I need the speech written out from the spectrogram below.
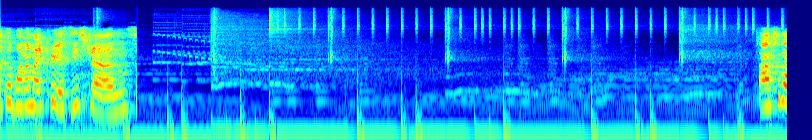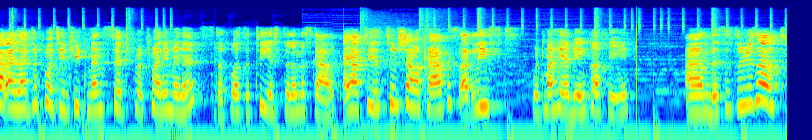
Look at one of my crazy strands. After that, I let the protein treatment sit for 20 minutes. Of course, the tea is still in the scalp. I have to use two shower caps, at least, with my hair being puffy. And this is the result.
